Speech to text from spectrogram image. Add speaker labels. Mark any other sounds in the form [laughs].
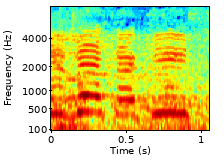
Speaker 1: You bet, Marquise.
